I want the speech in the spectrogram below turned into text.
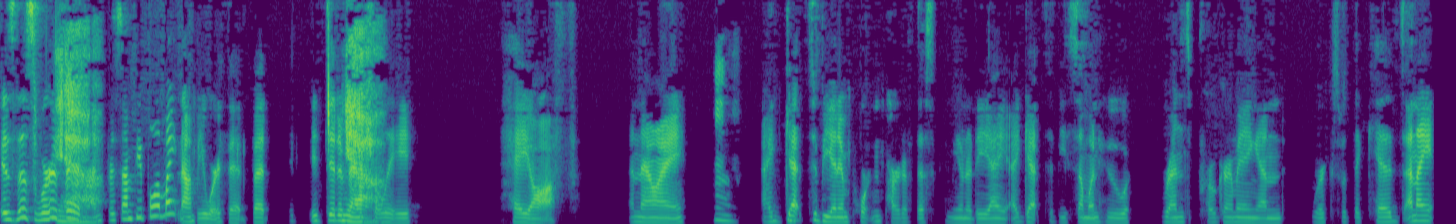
is this worth yeah. it? And for some people it might not be worth it, but it, it did eventually yeah. pay off. And now I hmm. I get to be an important part of this community. I, I get to be someone who runs programming and works with the kids. And I,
